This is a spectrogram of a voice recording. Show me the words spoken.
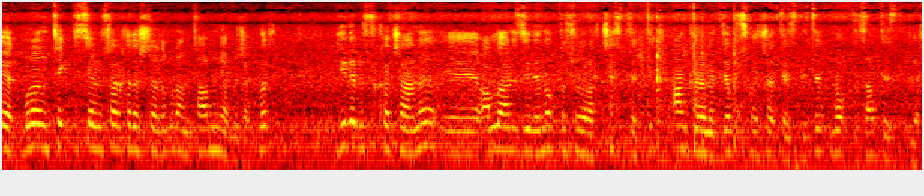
evet buranın teknik servis arkadaşları da buranın tahmin yapacaklar. Yine su kaçağını eee Allah'ın izniyle noktasal olarak tespit ettik. Ankara Mektep su kaçağı tespiti noktasal tespitler.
